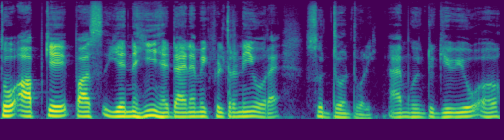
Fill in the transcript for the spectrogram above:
तो आपके पास ये नहीं है डायनेमिक फ़िल्टर नहीं हो रहा है so don't worry I am going to give you a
